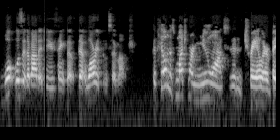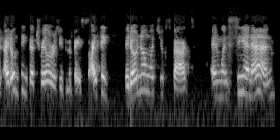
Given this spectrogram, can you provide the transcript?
What was it about it, do you think, that, that worried them so much? The film is much more nuanced than the trailer, but I don't think that trailer is even the basis. I think they don't know what to expect. And when CNN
